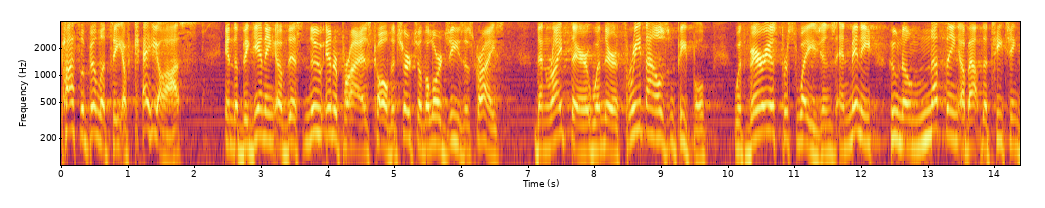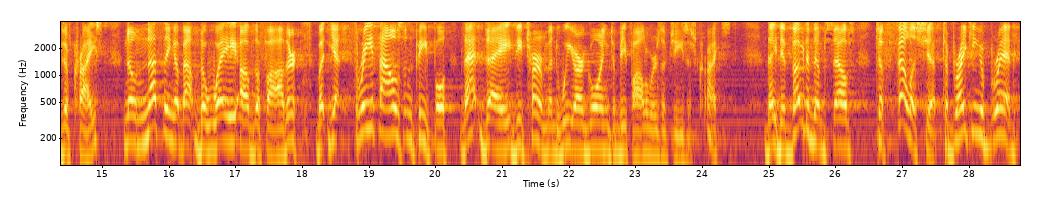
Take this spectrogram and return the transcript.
possibility of chaos in the beginning of this new enterprise called the Church of the Lord Jesus Christ than right there when there are 3,000 people with various persuasions and many who know nothing about the teachings of Christ, know nothing about the way of the Father, but yet 3,000 people that day determined we are going to be followers of Jesus Christ. They devoted themselves to fellowship, to breaking of bread,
